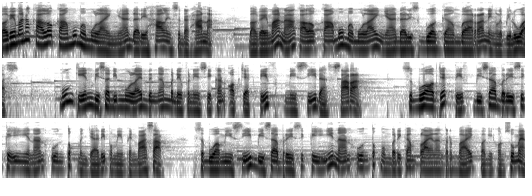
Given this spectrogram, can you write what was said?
Bagaimana kalau kamu memulainya dari hal yang sederhana? Bagaimana kalau kamu memulainya dari sebuah gambaran yang lebih luas? Mungkin bisa dimulai dengan mendefinisikan objektif, misi, dan sasaran. Sebuah objektif bisa berisi keinginan untuk menjadi pemimpin pasar. Sebuah misi bisa berisi keinginan untuk memberikan pelayanan terbaik bagi konsumen.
